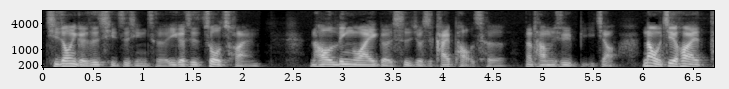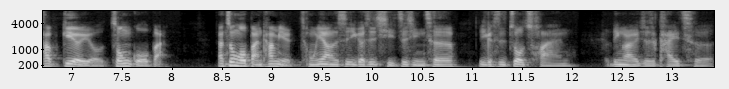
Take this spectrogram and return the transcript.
其中一个是骑自行车，一个是坐船。然后另外一个是就是开跑车，那他们去比较。那我记得后来 Top Gear 有中国版，那中国版他们也同样是一个是骑自行车，一个是坐船，另外一个就是开车。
